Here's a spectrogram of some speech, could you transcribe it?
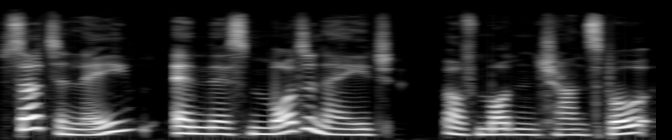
Certainly, in this modern age of modern transport,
